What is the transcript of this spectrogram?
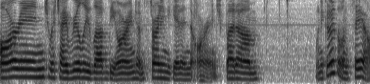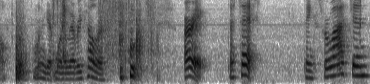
orange, which I really love the orange. I'm starting to get into orange. But um, when it goes on sale, I'm going to get one of every color. All right, that's it. Thanks for watching.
